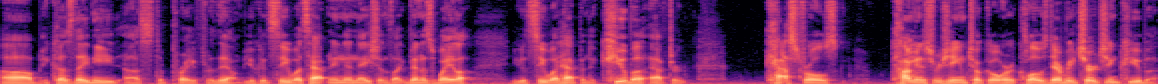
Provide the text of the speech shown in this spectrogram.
uh, because they need us to pray for them. You can see what's happening in nations like Venezuela. You can see what happened to Cuba after Castro's communist regime took over, closed every church in Cuba,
